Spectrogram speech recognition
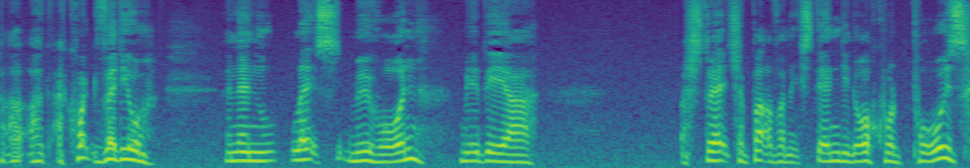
a, a quick video, and then let's move on. Maybe a, a stretch a bit of an extended awkward pose,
